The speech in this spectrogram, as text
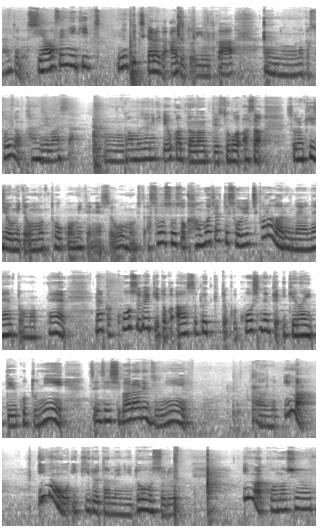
なんていうんだ幸せに生き抜く力があるというかあのなんかそういうのを感じました。うん、カンボジアに来てよかったなってすごい朝その記事を見て思投稿を見てねすごい思いましたそうそうそうカンボジアってそういう力があるんだよねと思って。なんかこうすべきとかああすべきとかこうしなきゃいけないっていうことに全然縛られずにあの今今を生きるためにどうする？今この瞬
